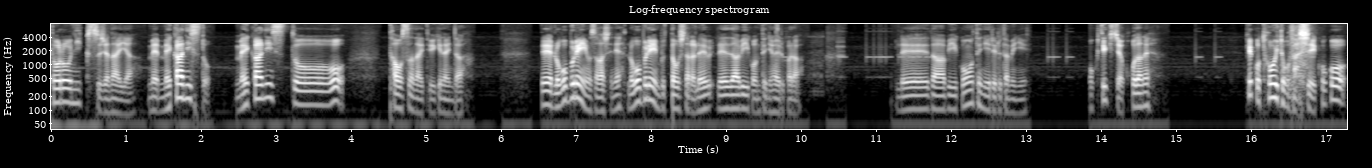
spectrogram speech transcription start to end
トロニクスじゃないや、メメカニスト。メカニストを倒さないといけないんだ。で、ロボブレインを探してね、ロボブレインぶっ倒したらレーダービーコン手に入るから、レーダービーコンを手に入れるために、目的地はここだね。結構遠いとこだし、ここ、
